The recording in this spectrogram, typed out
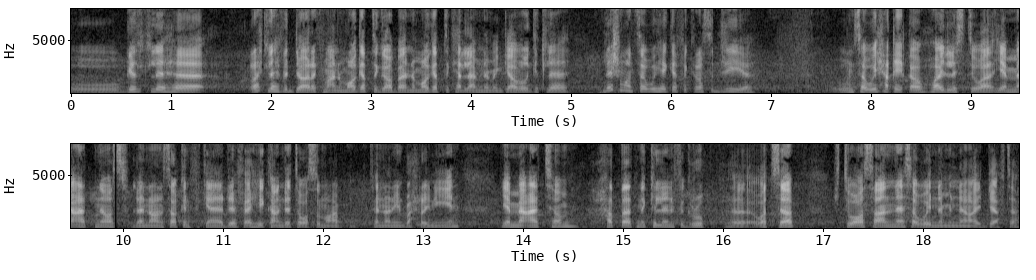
وقلت لها رحت لها في ال direct معنا ما قد تقابلنا ما قد تكلمنا من قبل قلت لها ليش ما نسويها كفكرة صجية؟ ونسوي حقيقة وهاي ال story جمعت ناس لأن أنا ساكن في كندا فهي كان عندها تواصل مع فنانين بحرينيين. جمعتهم حطتنا كلنا في group آه، واتساب. تواصلنا سوينا منها هاي الدفتر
